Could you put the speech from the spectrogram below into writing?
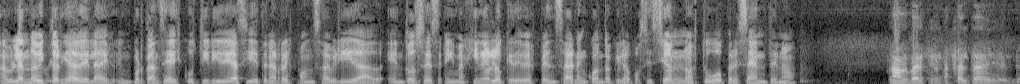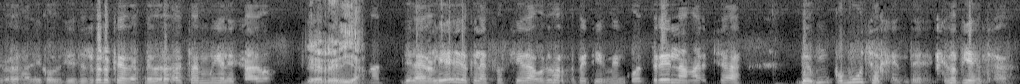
Hablando, Victoria, de la importancia de discutir ideas y de tener responsabilidad, entonces me imagino lo que debes pensar en cuanto a que la oposición no estuvo presente, ¿no? No, me parece una falta de, verdad de conciencia. Yo creo que de, verdad están muy alejados. De la realidad. De la realidad y de lo que la sociedad, vuelvo a repetir, me encontré en la marcha de, con mucha gente que no piensa,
